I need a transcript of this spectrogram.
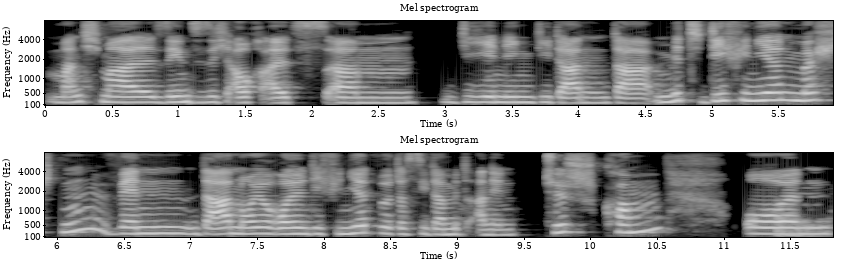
Manchmal sehen sie sich auch als ähm, diejenigen, die dann da mit definieren möchten, wenn da neue Rollen definiert wird, dass sie damit an den Tisch kommen. Und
